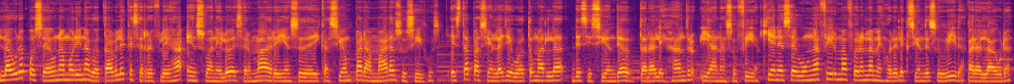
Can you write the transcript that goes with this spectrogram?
Laura posee un amor inagotable que se refleja en su anhelo de ser madre y en su dedicación para amar a sus hijos. Esta pasión la llevó a tomar la decisión de adoptar a Alejandro y a Ana Sofía, quienes según afirma fueron la mejor elección de su vida. Para Laura,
